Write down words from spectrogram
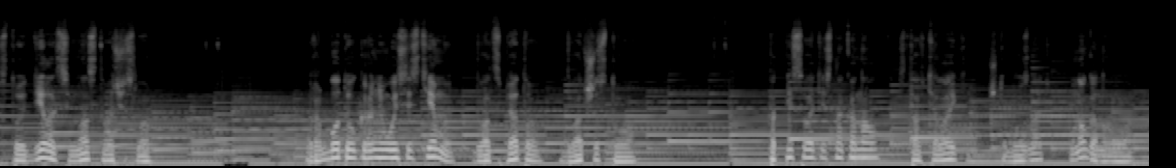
стоит делать 17 числа. Работы у корневой системы 25 и 26. Подписывайтесь на канал, ставьте лайки, чтобы узнать много нового.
